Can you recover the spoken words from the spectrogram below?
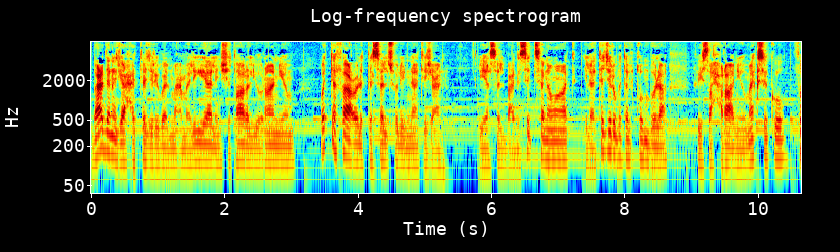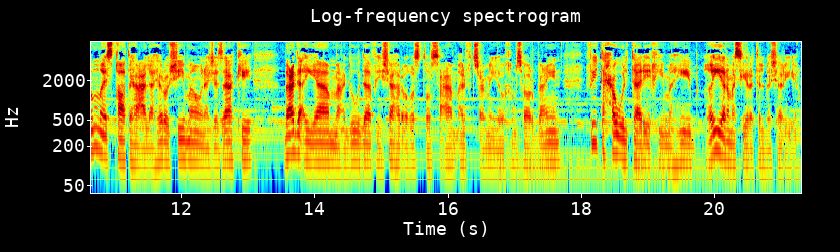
بعد نجاح التجربة المعملية لانشطار اليورانيوم والتفاعل التسلسلي الناتج عنه ليصل بعد ست سنوات إلى تجربة القنبلة في صحراء نيو مكسيكو ثم إسقاطها على هيروشيما وناجازاكي بعد أيام معدودة في شهر أغسطس عام 1945 في تحول تاريخي مهيب غير مسيرة البشرية.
